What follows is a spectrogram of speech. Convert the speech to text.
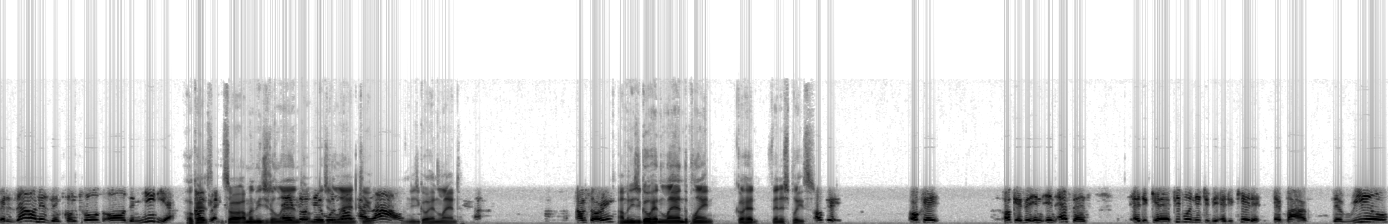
But Zionism controls all the media. Okay, outlets. so I'm gonna need you to land. So I'm gonna need you to land. Allow, I need you to go ahead and land. Uh, I'm sorry. I'm gonna need you to go ahead and land the plane. Go ahead, finish, please. Okay. Okay. Okay. So in in essence, educa- people need to be educated about the real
